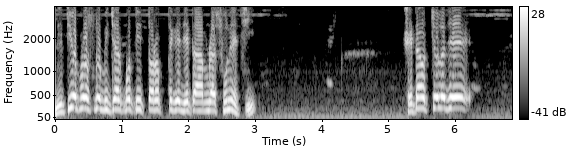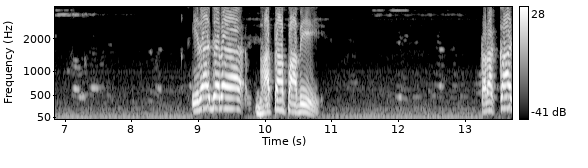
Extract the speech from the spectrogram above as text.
দ্বিতীয় প্রশ্ন বিচারপতির তরফ থেকে যেটা আমরা শুনেছি সেটা হচ্ছিল যে এরা যারা ভাতা পাবে, তারা কাজ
